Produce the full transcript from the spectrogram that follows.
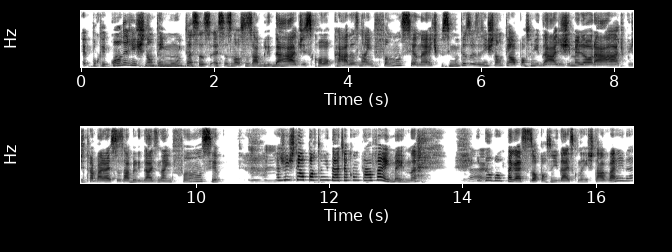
é porque quando a gente não tem muito essas, essas nossas habilidades colocadas na infância, né? Tipo assim, muitas vezes a gente não tem a oportunidade de melhorar, tipo, de trabalhar essas habilidades na infância. Uhum. A gente tem a oportunidade de contar velho mesmo, né? É. Então vamos pegar essas oportunidades quando a gente tá velho, né?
